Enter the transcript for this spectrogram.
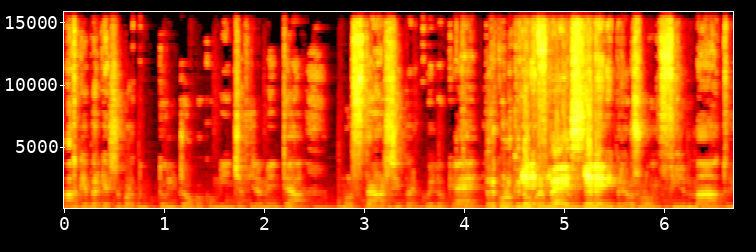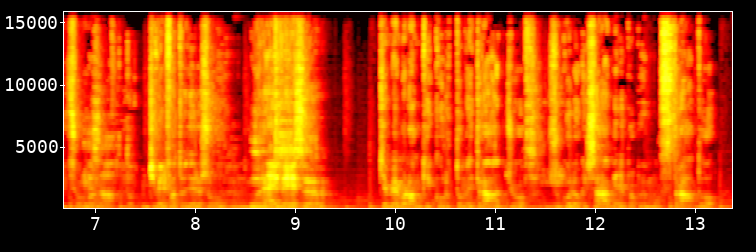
Anche perché soprattutto il gioco comincia finalmente a mostrarsi per quello che è. Per quello che Non viene dovrebbe fi- essere. Non viene ripreso solo un filmato, insomma. Esatto. Non ci viene fatto vedere solo un, Un breve, teaser. chiamiamolo anche cortometraggio, Sì. su quello che sarà. Viene proprio mostrato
